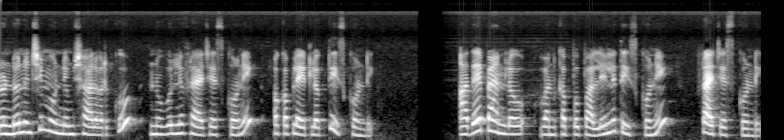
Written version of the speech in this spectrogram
రెండు నుంచి మూడు నిమిషాల వరకు నువ్వుల్ని ఫ్రై చేసుకొని ఒక ప్లేట్లోకి తీసుకోండి. అదే ప్యాన్లో వన్ కప్పు పల్లీల్ని తీసుకొని ఫ్రై చేసుకోండి.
